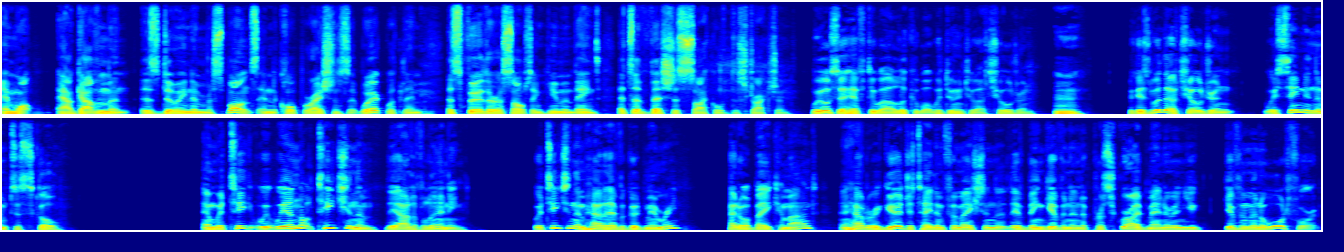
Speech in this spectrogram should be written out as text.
And what our government is doing in response and the corporations that work with them is further assaulting human beings. It's a vicious cycle of destruction. We also have to uh, look at what we're doing to our children. Mm. Because with our children, we're sending them to school. And we're te- we, we are not teaching them the art of learning. We're teaching them how to have a good memory, how to obey command, and how to regurgitate information that they've been given in a prescribed manner, and you give them an award for it.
